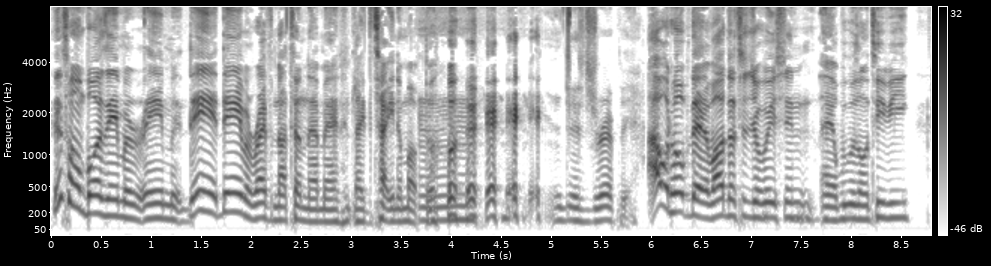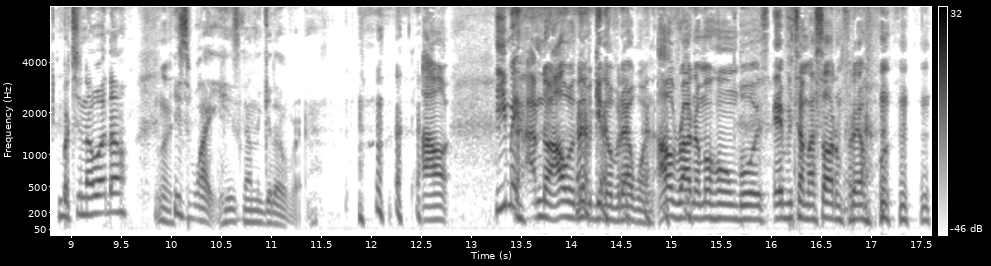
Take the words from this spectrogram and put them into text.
His homeboys ain't even, ain't, they, ain't- they ain't even right for not telling that man like to tighten him up though. Mhm. Just drippy. I would hope that if I was in that situation and we was on TV, But you know what though? He's white. He's gonna get over it. I don't, he may no, I was never getting over that one. I was riding on my homeboys every time I saw them for that one.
